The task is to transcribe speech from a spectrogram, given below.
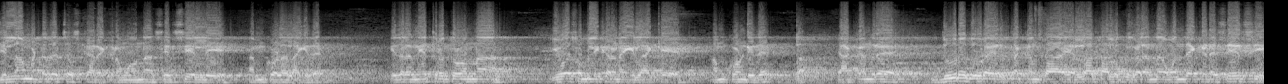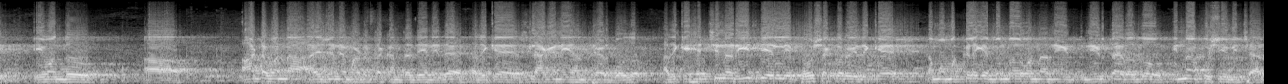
ಜಿಲ್ಲಾ ಮಟ್ಟದ ಚೆಸ್ ಕಾರ್ಯಕ್ರಮವನ್ನು ಸಿರ್ಸಿಯಲ್ಲಿ ಹಮ್ಮಿಕೊಳ್ಳಲಾಗಿದೆ. ಇದರ ನೇತೃತ್ವವನ್ನು ಯುವ ಸಬಲೀಕರಣ ಇಲಾಖೆ ಹಮ್ಮಿಕೊಂಡಿದೆ. ಯಾಕಂದ್ರೆ ದೂರ ದೂರ ಇರತಕ್ಕಂಥ ಎಲ್ಲ ತಾಲೂಕುಗಳನ್ನು ಒಂದೇ ಕಡೆ ಸೇರಿಸಿ ಈ ಒಂದು ಆಟವನ್ನು ಆಯೋಜನೆ ಮಾಡಿರ್ತಕ್ಕಂಥದ್ದೇನಿದೆ, ಅದಕ್ಕೆ ಅದಕ್ಕೆ ಹೆಚ್ಚಿನ ರೀತಿಯಲ್ಲಿ ಪೋಷಕರು ಇದಕ್ಕೆ ನಮ್ಮ ಮಕ್ಕಳಿಗೆ ಬೆಂಬಲವನ್ನು ನೀಡ್- ನೀಡ್ತಾ ಇರೋದು ಇನ್ನೂ ಖುಷಿ ವಿಚಾರ.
